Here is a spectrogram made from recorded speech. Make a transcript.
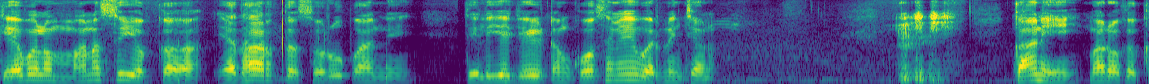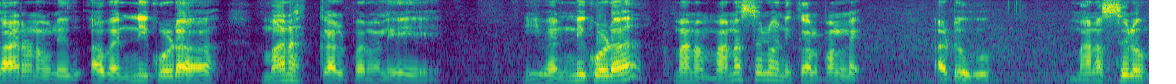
కేవలం మనస్సు యొక్క యథార్థ స్వరూపాన్ని తెలియజేయటం కోసమే వర్ణించాను. కానీ మరొక కారణం లేదు. అవన్నీ కూడా మనఃకల్పనలే. ఇవన్నీ కూడా మన మనస్సులోని కల్పనలే. అటు మనస్సులో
